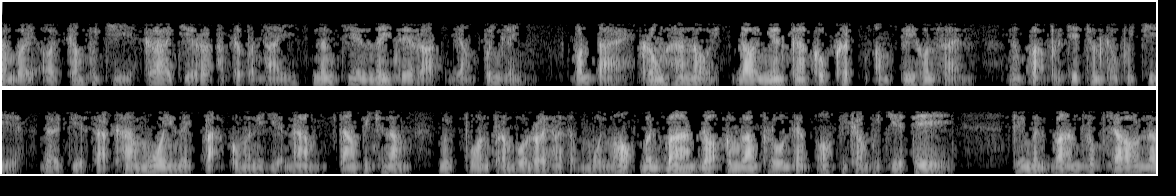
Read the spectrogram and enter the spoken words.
ដើម្បីឲ្យកម្ពុជាក្លាយជារដ្ឋអធិបតេយ្យនិងជានៃទេរដ្ឋយ៉ាងពេញលេញប៉ុន្តែក្រុងហាណូយដោយមានការខុបខិតអំពីហ៊ុនសែន និងបកប្រជាជនកម្ពុជា ដែលជាសាខាមួយនៃបកកុម្មុយនីសវៀតណាមតាំងពីឆ្នាំ1951មកមិនបានដកកម្លាំងខ្លួនទាំងអស់ពីកម្ពុជាទេគេមិនបានលុបចោលនៅ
